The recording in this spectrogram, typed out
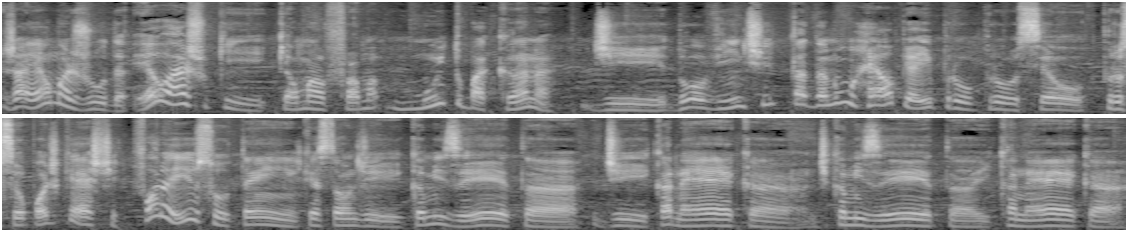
já é uma ajuda. Eu acho que, que é uma forma muito bacana de do ouvinte tá dando um help aí pro, pro, seu, pro seu podcast. Fora isso, tem questão de camiseta, de caneca, de camiseta e caneca.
